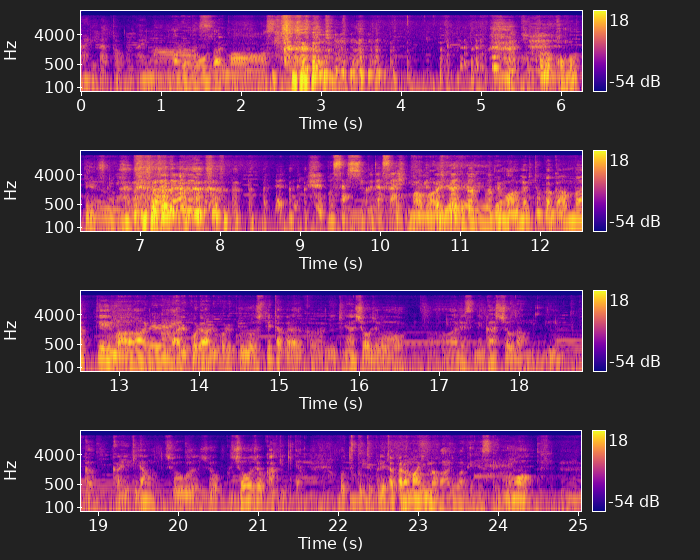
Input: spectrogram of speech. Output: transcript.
い。ーありがとうございます。ありがとうございます 心こもってんですか？お察しください。まあまあいやいやいや。でもあの人が頑張ってまああれ、はい。あれこれあれこれ苦労して宝塚歌劇団少女あれですね合唱団歌劇団を少女少女歌劇団を作ってくれたからまあ今があるわけですけども、うん、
